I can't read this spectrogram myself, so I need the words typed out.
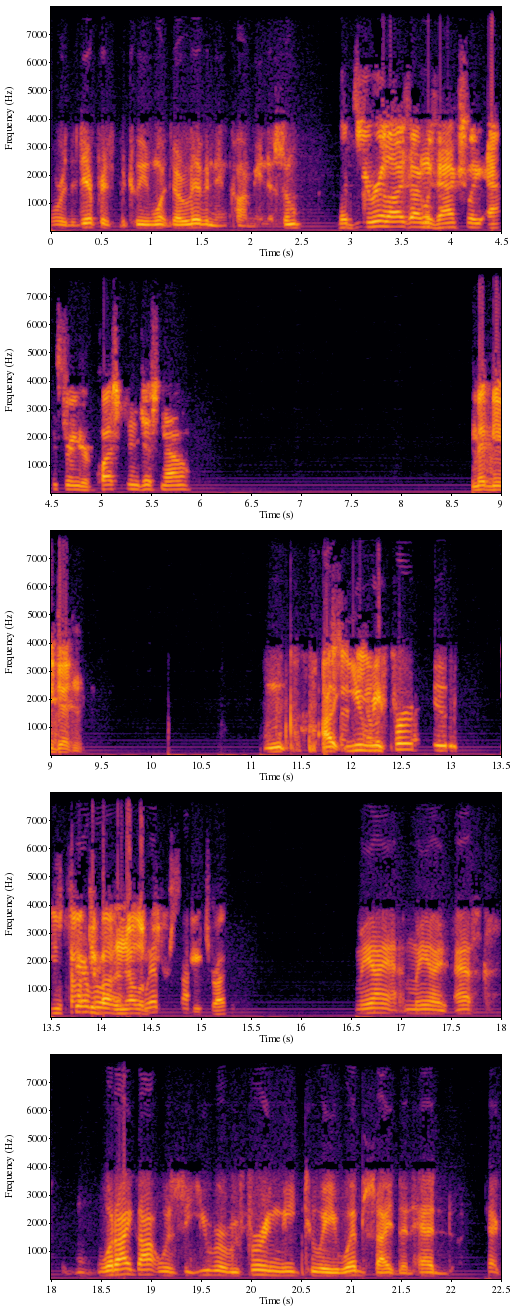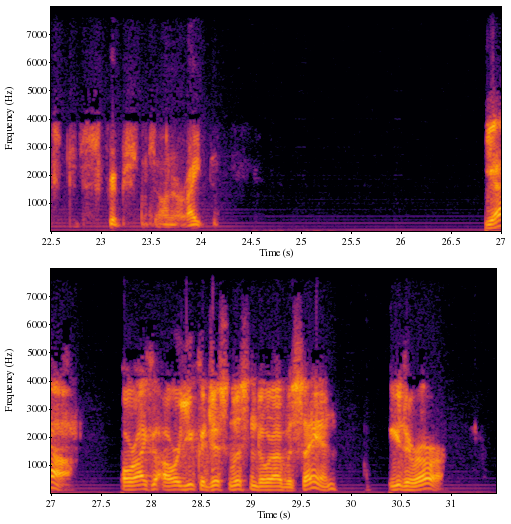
or the difference between what they're living in communism. But do you realize I was actually answering your question just now? Maybe you didn't. Uh, you referred to You talked about an elevator websites. speech, right? May I may I ask? What I got was that you were referring me to a website that had text descriptions on it, right? Yeah. Or I or you could just listen to what I was saying. Either or.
